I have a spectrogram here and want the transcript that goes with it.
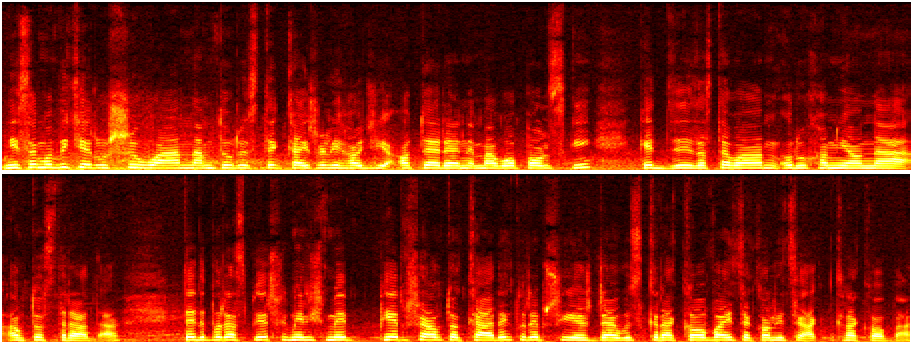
Niesamowicie ruszyła nam turystyka, jeżeli chodzi o teren Małopolski, kiedy została uruchomiona autostrada. Wtedy po raz pierwszy mieliśmy pierwsze autokary, które przyjeżdżały z Krakowa i z okolic Krakowa.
